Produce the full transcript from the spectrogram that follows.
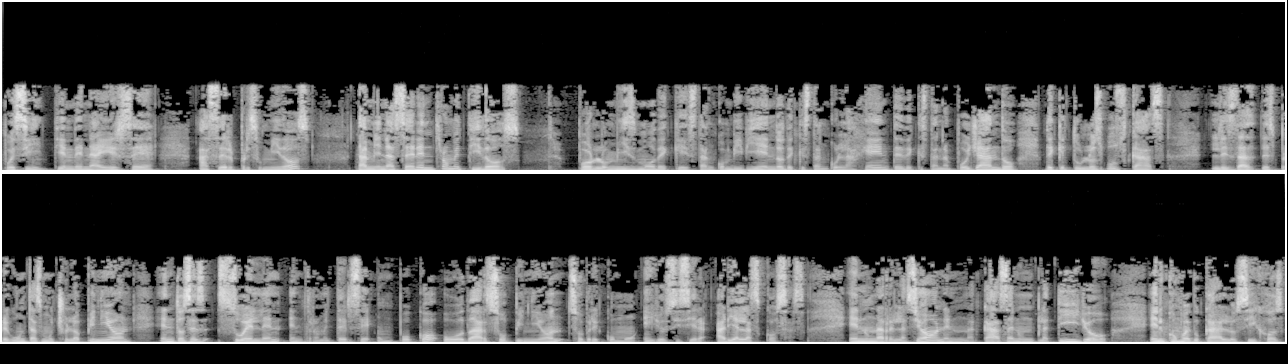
pues sí, tienden a irse a ser presumidos, también a ser entrometidos, por lo mismo de que están conviviendo, de que están con la gente, de que están apoyando, de que tú los buscas, les das, les preguntas mucho la opinión, entonces suelen entrometerse un poco o dar su opinión sobre cómo ellos hiciera, harían las cosas. En una relación, en una casa, en un platillo, en cómo educar a los hijos,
